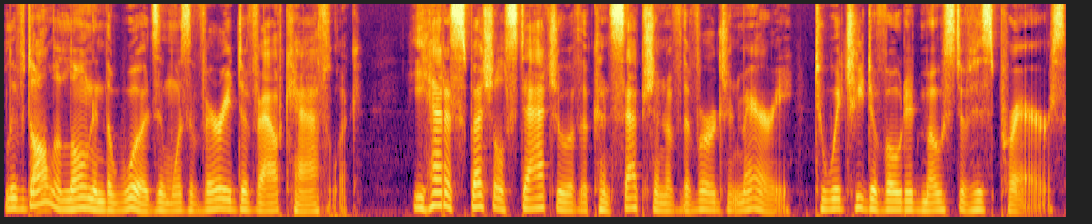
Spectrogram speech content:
lived all alone in the woods and was a very devout Catholic. He had a special statue of the conception of the Virgin Mary, to which he devoted most of his prayers.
